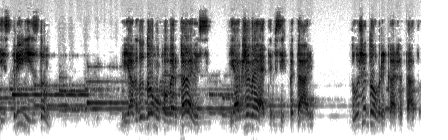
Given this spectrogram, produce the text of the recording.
І з приїздом. Як додому повертаюсь, як живете, всіх питаю. Дуже добре, каже тато.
